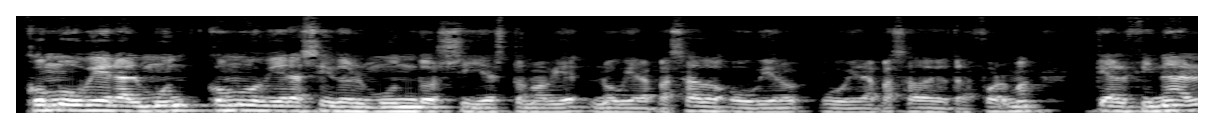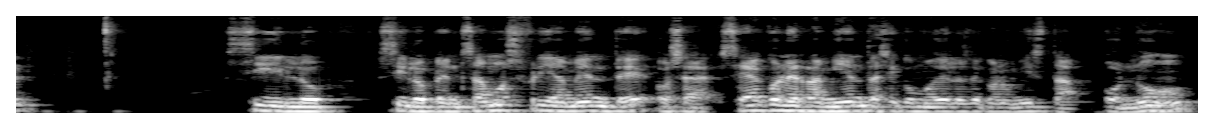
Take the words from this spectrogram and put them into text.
cómo hubiera, el cómo hubiera sido el mundo si esto no hubiera, no hubiera pasado o hubiera, hubiera pasado de otra forma, que al final si lo, si lo pensamos fríamente, o sea, sea con herramientas y con modelos de economista o no,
